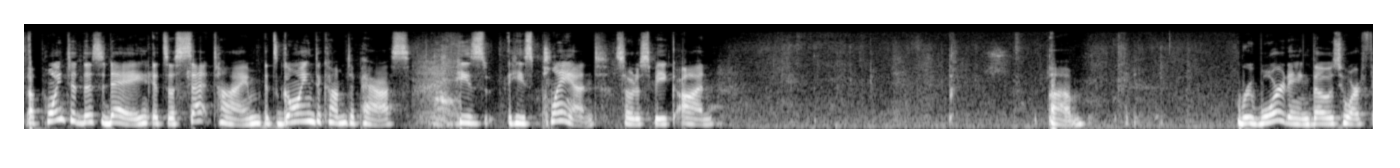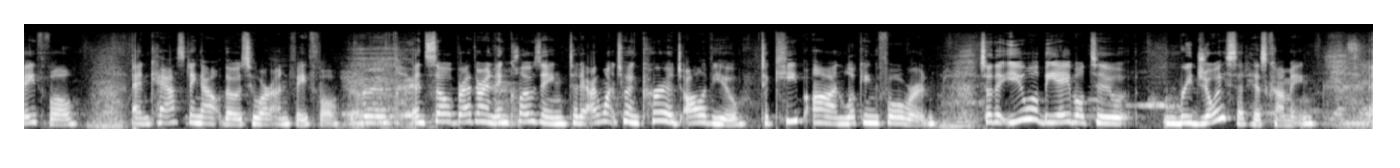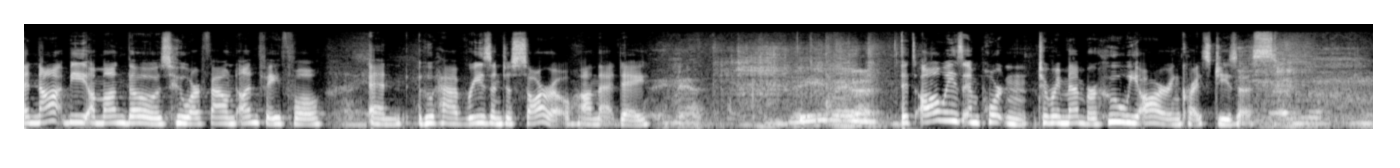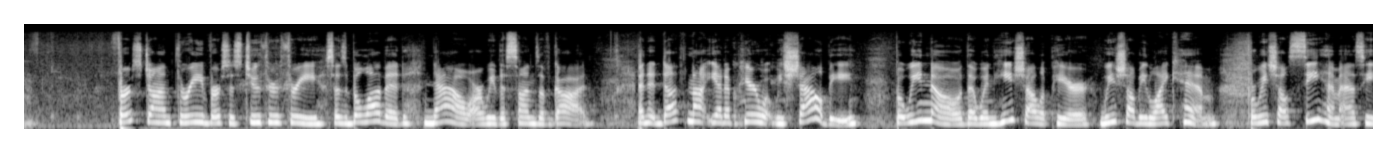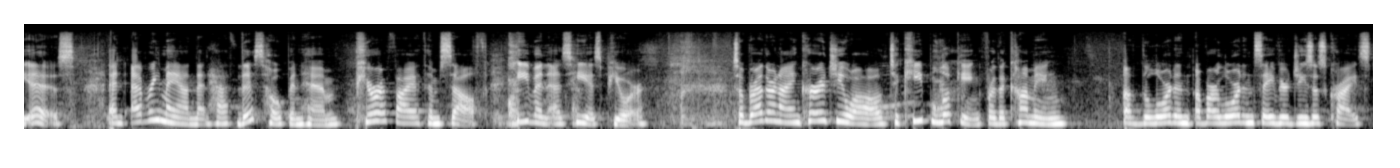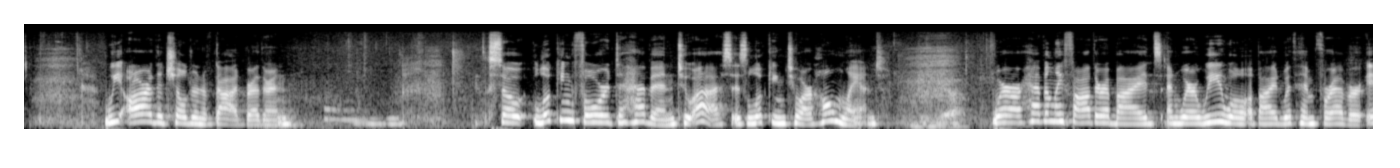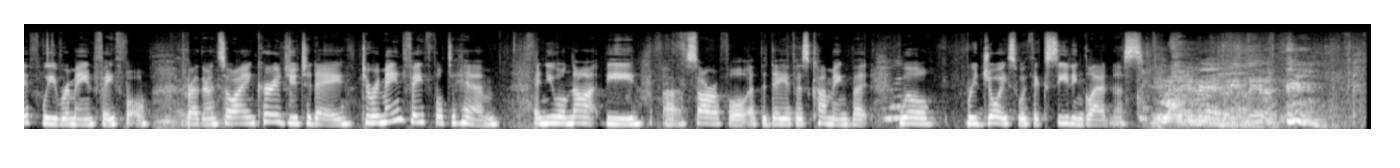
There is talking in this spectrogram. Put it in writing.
appointed this day. It's a set time. It's going to come to pass. He's He's planned, so to speak, on Um, rewarding those who are faithful and casting out those who are unfaithful. And so, brethren, in closing today, I want to encourage all of you to keep on looking forward mm-hmm. so that you will be able to rejoice at his coming and not be among those who are found unfaithful and who have reason to sorrow on that day. Amen. It's always important to remember who we are in Christ Jesus. 1 John 3, verses 2 through 3 says, Beloved, now are we the sons of God, and it doth not yet appear what we shall be, but we know that when he shall appear, we shall be like him, for we shall see him as he is. And every man that hath this hope in him purifieth himself, even as he is pure. So, brethren, I encourage you all to keep looking for the coming of the Lord and of our Lord and Savior Jesus Christ. We are the children of God, brethren. So, looking forward to heaven to us is looking to our homeland, where our Heavenly Father abides and where we will abide with Him forever if we remain faithful, brethren. So, I encourage you today to remain faithful to Him, and you will not be uh, sorrowful at the day of His coming, but will rejoice with exceeding gladness. Amen.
